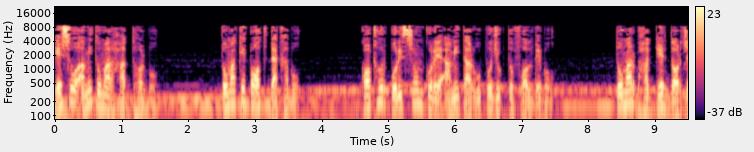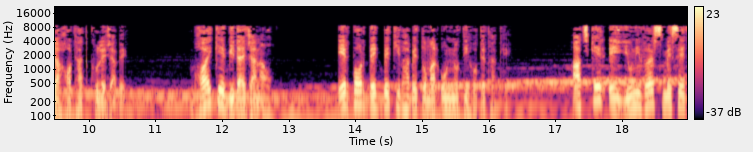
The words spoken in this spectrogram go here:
এসো আমি তোমার হাত ধরব। তোমাকে পথ দেখাব। কঠোর পরিশ্রম করে আমি তার উপযুক্ত ফল দেব। তোমার ভাগ্যের দরজা হঠাৎ খুলে যাবে। ভয়কে বিদায় জানাও। এরপর দেখবে কীভাবে তোমার উন্নতি হতে থাকে। আজকের এই ইউনিভার্স মেসেজ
